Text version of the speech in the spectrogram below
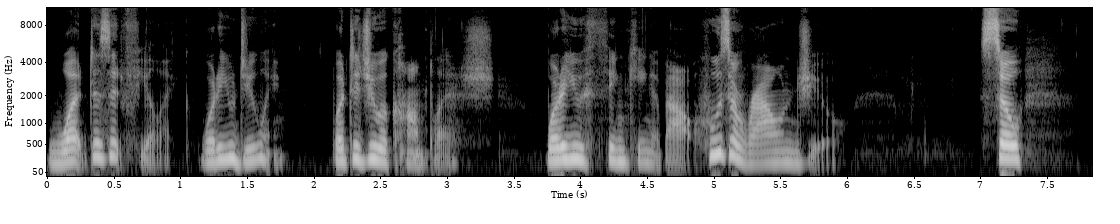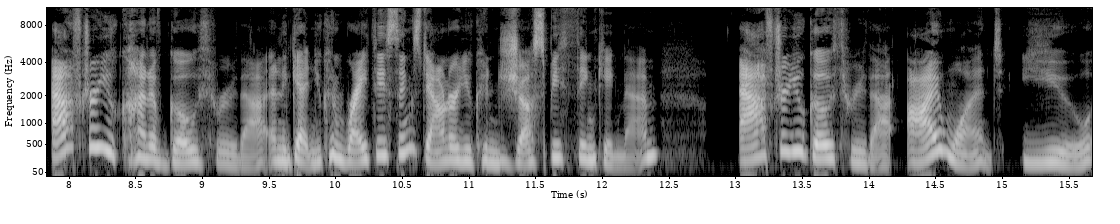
What does it feel like? What are you doing? What did you accomplish? What are you thinking about? Who's around you? So after you kind of go through that, and again, you can write these things down or you can just be thinking them. After you go through that, I want you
